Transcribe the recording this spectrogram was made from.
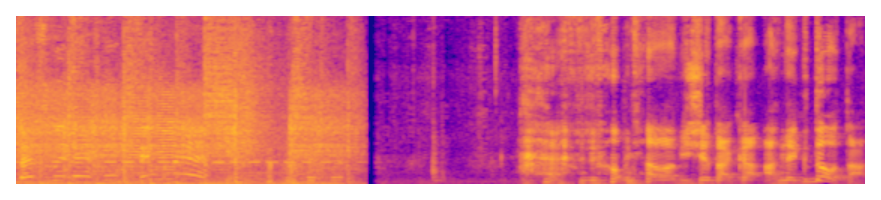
Bez wydechu tym lepiej. Przypomniała mi się taka anegdota.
